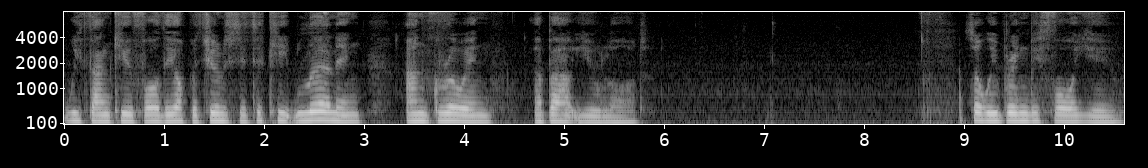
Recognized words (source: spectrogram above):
We thank you for the opportunity to keep learning and growing about you, Lord. So we bring before you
